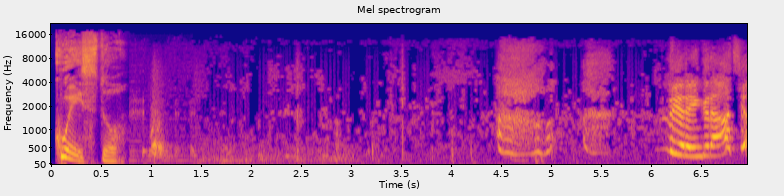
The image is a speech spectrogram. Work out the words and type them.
questo? Vi ringrazio!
